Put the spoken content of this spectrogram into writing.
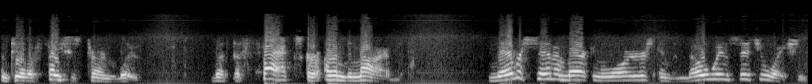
until their faces turned blue. But the facts are undeniable. Never send American warriors into no-win situations.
